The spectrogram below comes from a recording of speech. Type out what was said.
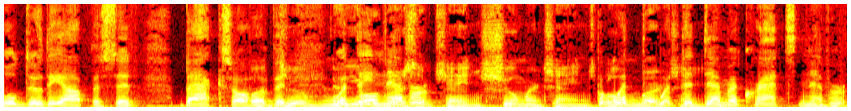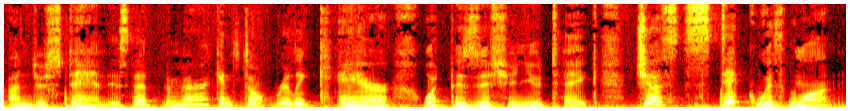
we'll do the opposite, backs off but of it. New what they never have changed. Schumer changed. but what, Bloomberg what the changed. Democrats never understand is that Americans don't really care what position you take. Just stick with one.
